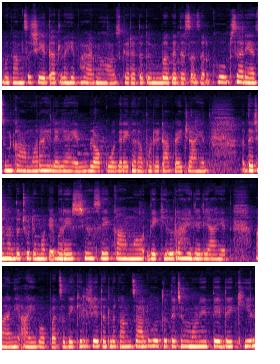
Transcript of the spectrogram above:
बघा आमचं शेतातलं हे फार्म हाऊस खरं तर तुम्ही बघतच असाल खूप सारे अजून कामं राहिलेले आहेत ब्लॉक वगैरे घरापुढे टाकायचे आहेत. त्याच्यानंतर छोटे मोठे बरेचसे असे कामं देखील राहिलेले आहेत आणि आई बाप्पाचं देखील शेतातलं काम चालू होतं त्याच्यामुळे ते देखील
